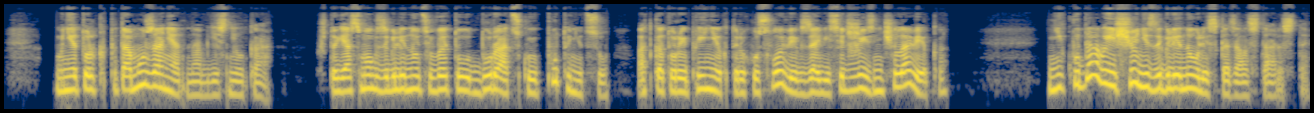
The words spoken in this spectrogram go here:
— Мне только потому занятно, — объяснил Ка, — что я смог заглянуть в эту дурацкую путаницу, от которой при некоторых условиях зависит жизнь человека. — Никуда вы еще не заглянули, — сказал староста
